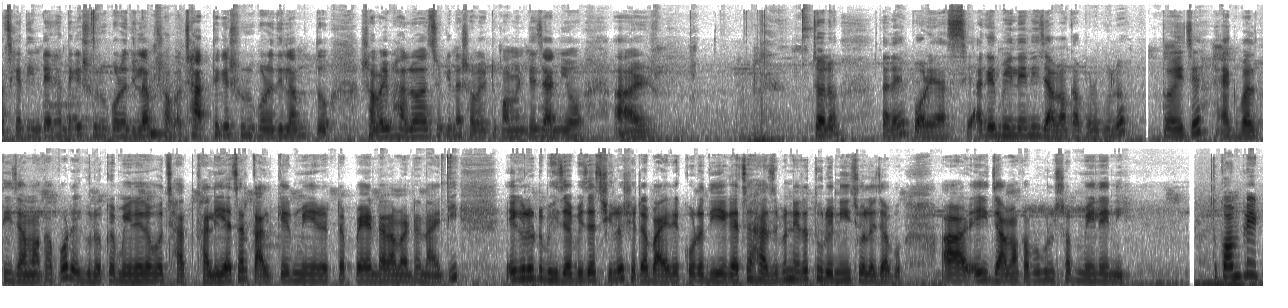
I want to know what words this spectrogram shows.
আজকে দিনটা এখান থেকে শুরু করে দিলাম। সকাল ছাদ থেকে শুরু করে দিলাম। তো সবাই ভালো আছো কি না সবাই একটু কমেন্টে জানিও। আর চলো, তাহলে পরে আসছি। আগে মেলে নিই জামা কাপড়গুলো। তো এই যে এক বালতি জামা কাপড় এগুলোকে মেলে নেব ছাদ খালি আছে। আর কালকের মেয়ের একটা প্যান্ট আর আমার একটা নাইটি, এগুলো একটু ভিজা ভিজা ছিল, সেটা বাইরে করে দিয়ে গেছে হাজব্যান্ড এটা তুলে নিয়ে চলে যাব। আর এই জামা কাপড়গুলো সব মেলে নিই তো কমপ্লিট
